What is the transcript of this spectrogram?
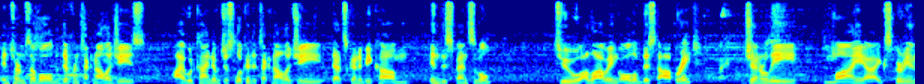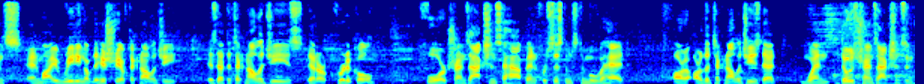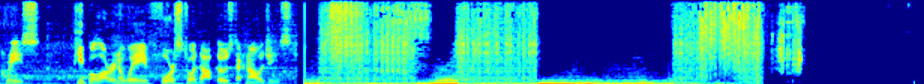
In terms of all the different technologies, I would kind of just look at the technology that's going to become indispensable to allowing all of this to operate. Generally, my uh, experience and my reading of the history of technology is that the technologies that are critical for transactions to happen, for systems to move ahead, are, are the technologies that when those transactions increase, people are in a way forced to adopt those technologies.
